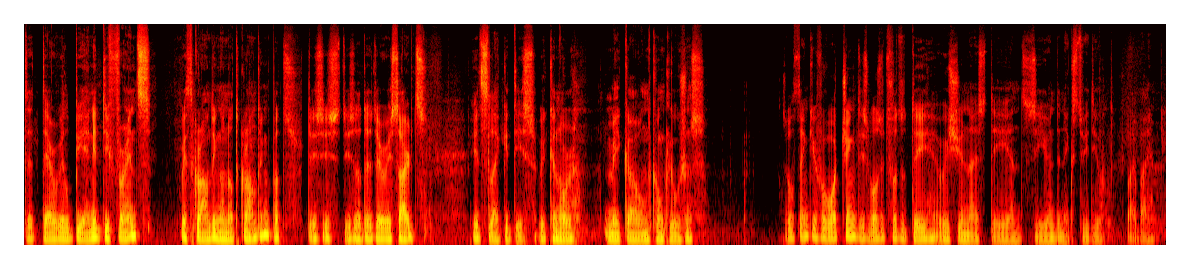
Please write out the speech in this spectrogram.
that there will be any difference with grounding or not grounding but this is these are the, the results. It's like it is. We can all make our own conclusions. So thank you for watching. This was it for today. I wish you a nice day and see you in the next video. Bye bye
